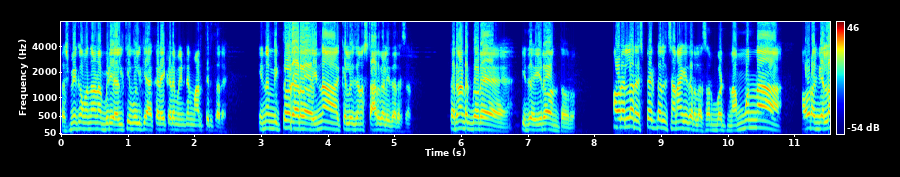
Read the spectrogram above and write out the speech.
ರಶ್ಮಿಕಾ ಮಂದಣ್ಣ ಬಿಡಿ, ಅಲ್ಕಿ ಬುಲ್ಕಿ ಆ ಕಡೆ ಈ ಕಡೆ ಮೇಂಟೈನ್ ಮಾಡ್ತಿರ್ತಾರೆ. ಇನ್ನ ಮಿಕ್ತವ್ರು ಯಾರು, ಇನ್ನ ಕೆಲವು ಜನ ಸ್ಟಾರ್ಗಳಿದ್ದಾರೆ ಸರ್ ಕರ್ನಾಟಕದವರೇ ಇದು, ಇರೋ ಅಂತವ್ರು. ಅವರೆಲ್ಲ ರೆಸ್ಪೆಕ್ಟ್ ಅಲ್ಲಿ ಚೆನ್ನಾಗಿದಾರಲ್ಲ ಸರ್ ಬಟ್ ನಮ್ಮನ್ನ ಅವ್ರ ಹಂಗೆಲ್ಲ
